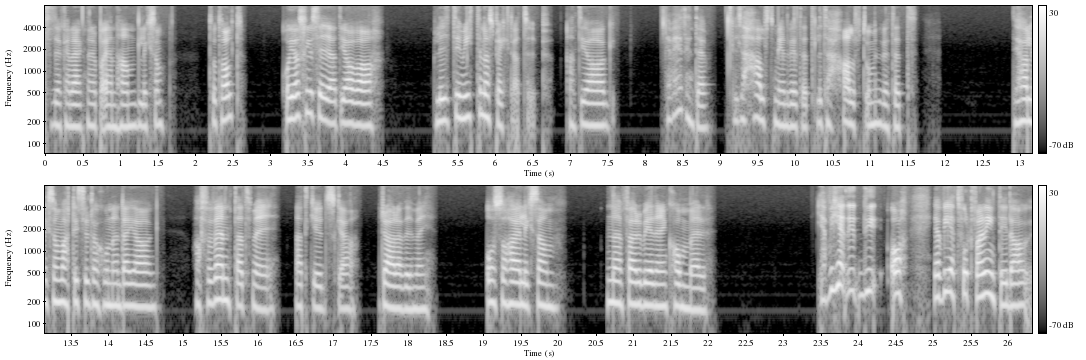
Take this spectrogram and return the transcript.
Så att jag kan räkna det på en hand liksom. Totalt. Och jag skulle säga att jag var lite i mitten av spektrat typ. Att jag, jag vet inte, lite halvt medvetet, lite halvt omedvetet. Det har liksom varit i situationer där jag har förväntat mig att Gud ska röra vid mig. Och så har jag liksom, när förebedjaren kommer, jag vet, det- åh, jag vet fortfarande inte idag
